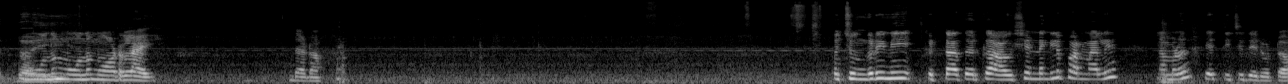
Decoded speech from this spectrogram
എന്തായി? മൂന്നും മൂന്ന് മോഡലായി. ഇതാടോ. ഇപ്പൊ ചുങ്കടി ഇനി കിട്ടാത്തവർക്ക് ആവശ്യം ഉണ്ടെങ്കിൽ പറഞ്ഞാൽ നമ്മൾ എത്തിച്ചു തരും കേട്ടോ.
